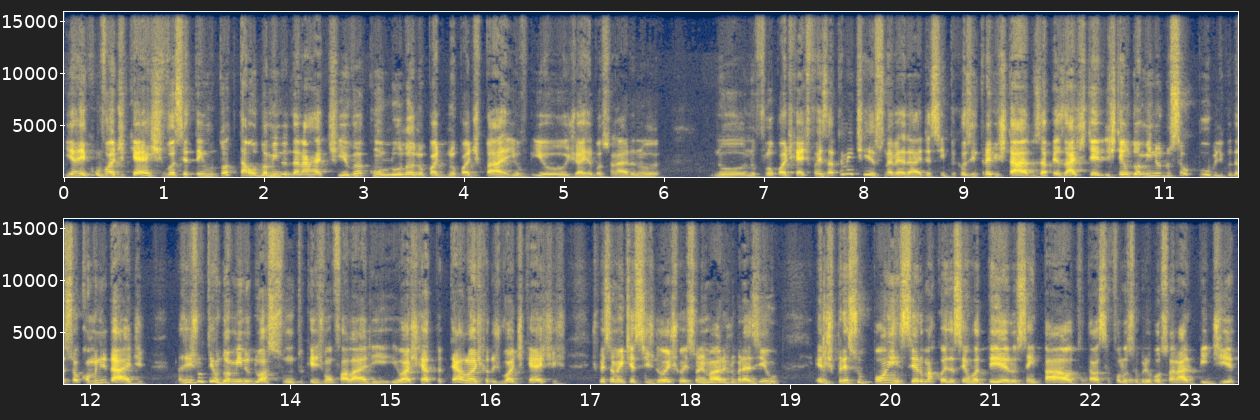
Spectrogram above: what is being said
E aí, com o podcast, você tem o total domínio da narrativa, com o Lula no, pod, no e, o, e o Jair Bolsonaro no, no, no Flow Podcast, foi exatamente isso, na verdade, assim, porque os entrevistados, apesar de ter, eles têm o domínio do seu público, da sua comunidade, mas eles não têm o domínio do assunto que eles vão falar ali. Eu acho que até a lógica dos podcasts, especialmente esses dois, que são os maiores do Brasil, eles pressupõem ser uma coisa sem roteiro, sem pauta tal. Você falou sobre o Bolsonaro pedir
